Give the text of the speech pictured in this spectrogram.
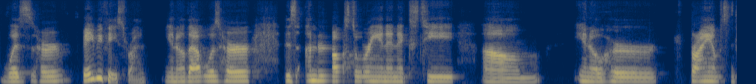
was her babyface run. You know, that was her this underdog story in NXT. Um, you know, her triumphs and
